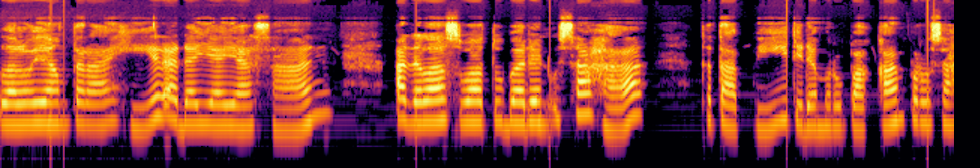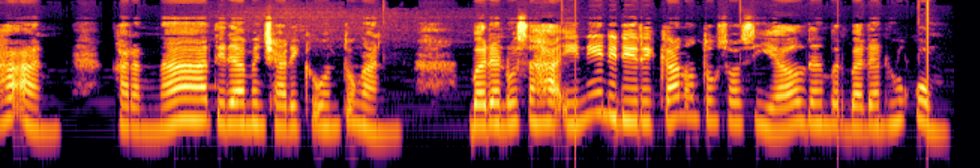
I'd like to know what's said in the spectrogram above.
Lalu yang terakhir ada yayasan, adalah suatu badan usaha, tetapi tidak merupakan perusahaan karena tidak mencari keuntungan. Badan usaha ini didirikan untuk sosial dan berbadan hukum.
